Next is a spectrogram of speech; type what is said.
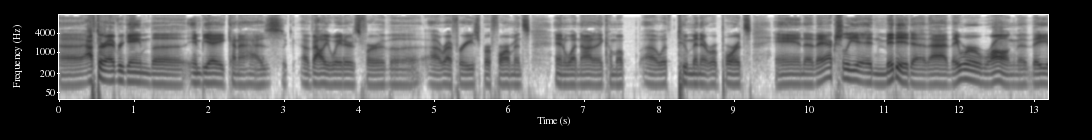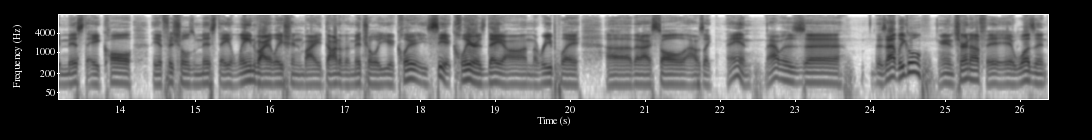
uh, after every game, the NBA kind of has evaluators for the uh, referee's performance and whatnot. And they come up uh, with two minute reports, and uh, they actually admitted uh, that they were wrong, that they missed a call. The officials missed a lane violation by Donovan Mitchell. You could see it clear as day on the replay uh, that I saw. I was like, man, that was. Uh, is that legal? And sure enough, it, it wasn't.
